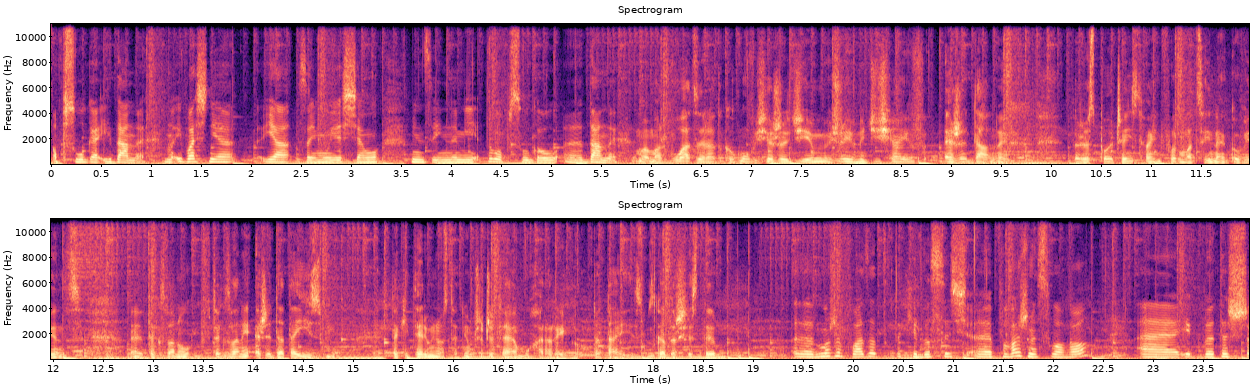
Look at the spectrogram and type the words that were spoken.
obsługę ich danych. No i właśnie ja zajmuję się między innymi tą obsługą danych. Ma- Masz władzę, Radko. Mówi się, że żyjemy dzisiaj w erze danych, w erze społeczeństwa informacyjnego, więc e, tak zwaną, w tak zwanej erze dataizmu. Taki termin ostatnio przeczytałem u Harariego. Dataizm. Zgadzasz się z tym? E, Może władza to takie dosyć e, poważne słowo. E, Jakby też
